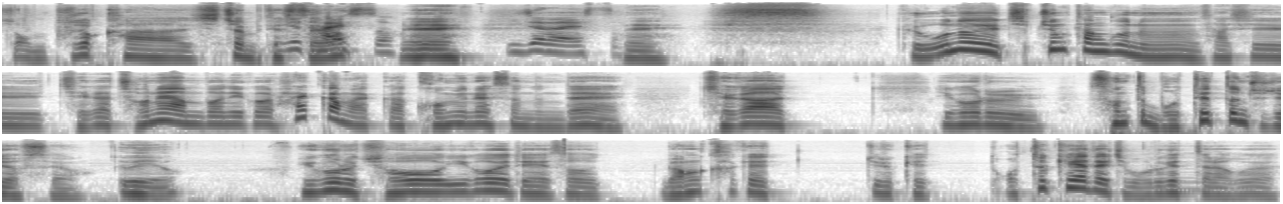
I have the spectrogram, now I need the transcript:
좀 부족한 시점이 됐어요. 이제 다 했어. 네, 이제 다 했어. 네. 그 오늘 집중 탐구는 사실 제가 전에 한번 이걸 할까 말까 고민을 했었는데 제가 이거를 선뜻 못했던 주제였어요. 왜요? 이거를 저 이거에 대해서 명확하게 이렇게 어떻게 해야 될지 모르겠더라고요.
